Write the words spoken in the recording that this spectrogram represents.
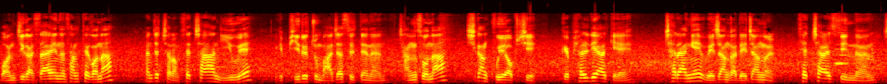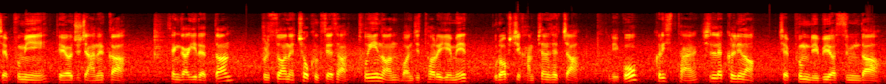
먼지가 쌓여있는 상태거나 현재처럼 세차한 이후에 이렇게 비를 좀 맞았을 때는 장소나 시간 구애 없이 꽤 편리하게 차량의 외장과 내장을 세차할 수 있는 제품이 되어주지 않을까 생각이 됐던 불소원의 초극세사 투인원 먼지 털이기 및 물 없이 간편 세차 그리고 크리스탈 실내 클리너 제품 리뷰였습니다.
